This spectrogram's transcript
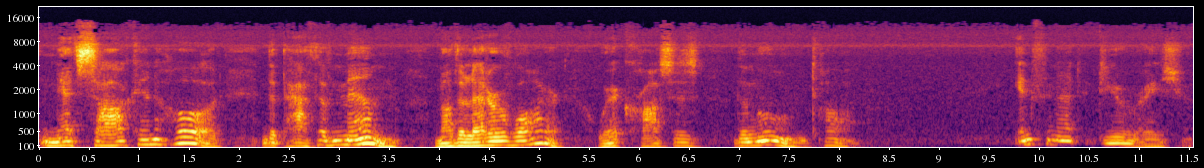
Netzach and Hod, the path of Mem, mother letter of water, where it crosses the moon, Tav. Infinite duration.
